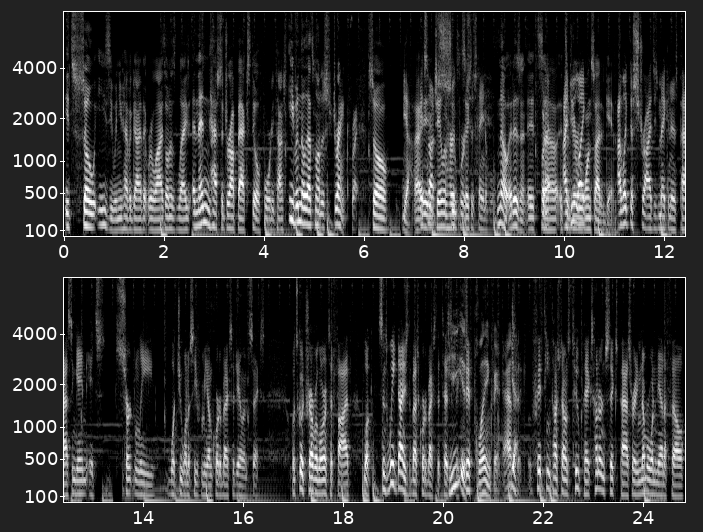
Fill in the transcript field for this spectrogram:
It's so easy when you have a guy that relies on his legs and then has to drop back still 40 times, even though that's not his strength. Right. So, yeah, uh, It's not Jalen Hurts. super sustainable. No, it isn't. It's But I- uh, it's I a do very like- one-sided game. I like the strides he's making in his passing game. It's certainly what you want to see from a young quarterbacks So Jalen six. Let's go Trevor Lawrence at five. Look, since week nine, he's the best quarterback statistic. he is playing Yeah, fantastic. 15 touchdowns, two picks, 106 pass rating, number one in the NFL.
